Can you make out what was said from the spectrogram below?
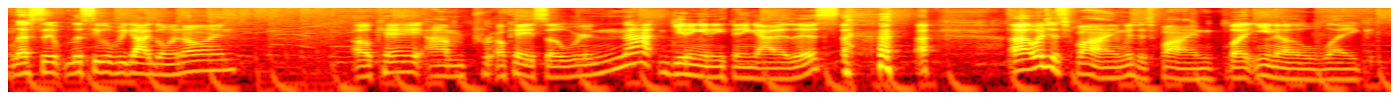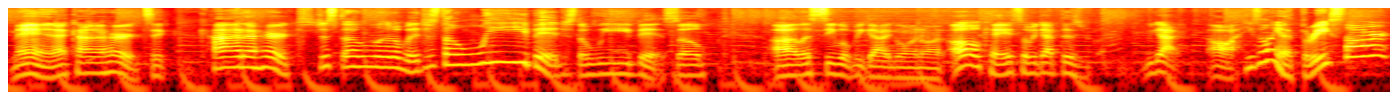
let's see, let's see what we got going on. Okay, I'm okay. So we're not getting anything out of this, uh, which is fine, which is fine. But you know, like man, that kind of hurts. It kind of hurts just a little bit, just a wee bit, just a wee bit. So uh, let's see what we got going on. Oh, okay, so we got this. We got. Oh, he's only a three star.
